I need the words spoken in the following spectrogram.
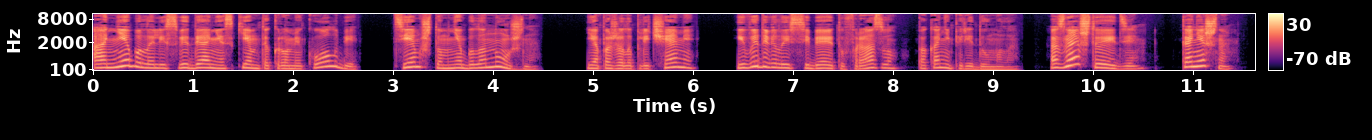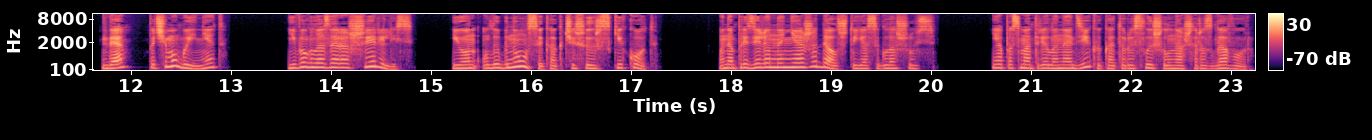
а не было ли свидание с кем-то, кроме Колби, тем, что мне было нужно? Я пожала плечами и выдавила из себя эту фразу, пока не передумала. «А знаешь что, Эдди? Конечно. Да, почему бы и нет?» Его глаза расширились, и он улыбнулся, как чеширский кот. Он определенно не ожидал, что я соглашусь. Я посмотрела на Дика, который слышал наш разговор.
